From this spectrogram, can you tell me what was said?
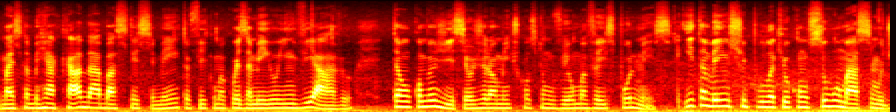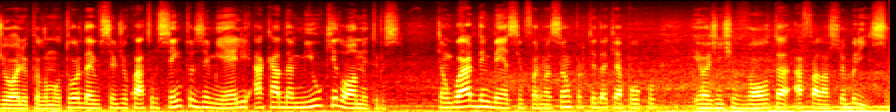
mas também a cada abastecimento fica uma coisa meio inviável. Então, como eu disse, eu geralmente costumo ver uma vez por mês. E também estipula que o consumo máximo de óleo pelo motor deve ser de 400 ml a cada mil quilômetros. Então guardem bem essa informação porque daqui a pouco eu, a gente volta a falar sobre isso.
